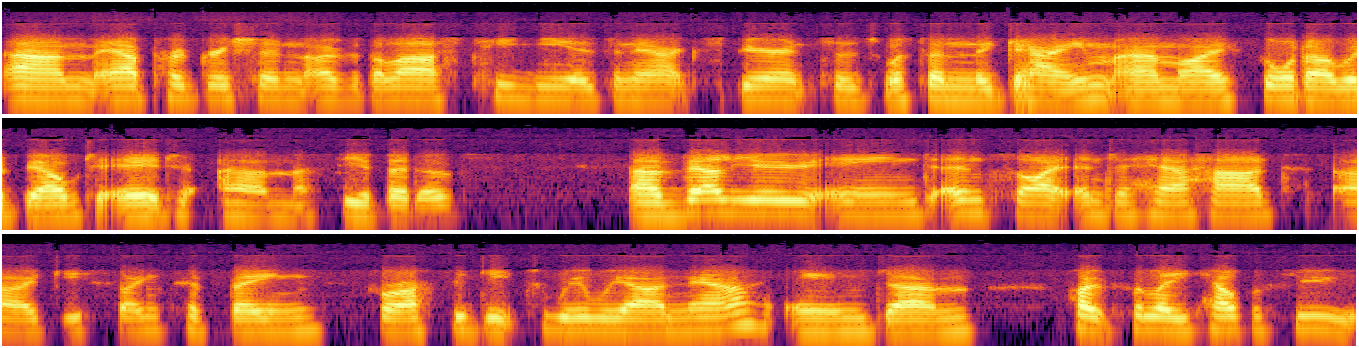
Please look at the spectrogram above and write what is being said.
um, our progression over the last 10 years and our experiences within the game, um, I thought I would be able to add um, a fair bit of uh, value and insight into how hard uh, I guess things have been for us to get to where we are now and um, hopefully help a few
